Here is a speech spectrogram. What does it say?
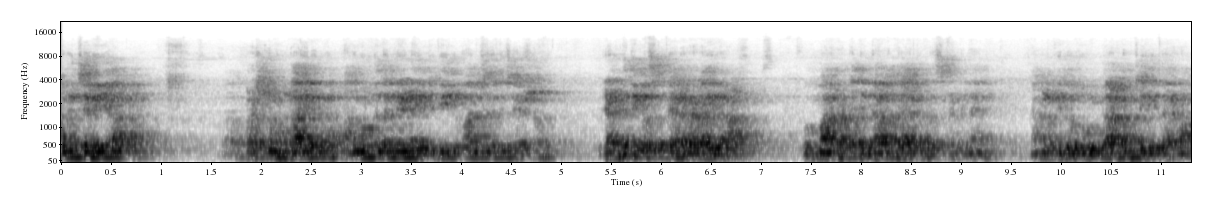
ഒരു ചെറിയ പ്രശ്നം പ്രശ്നമുണ്ടായിരുന്നു അതുകൊണ്ട് തന്നെ ഡേറ്റ് തീരുമാനിച്ചതിന് ശേഷം രണ്ട് ദിവസത്തെ ഇടവേളയിലാണ് ബഹുമാനപ്പെട്ട ജില്ലാ പഞ്ചായത്ത് പ്രസിഡന്റിനെ ഞങ്ങൾക്ക് ഇതൊന്ന് ഉദ്ഘാടനം ചെയ്തു തരണം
